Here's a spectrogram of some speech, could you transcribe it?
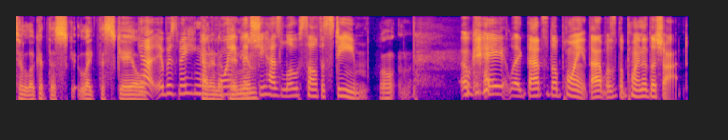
To look at the like the scale. Yeah, it was making a point opinion? that she has low self esteem. Well, Okay, like that's the point. That was the point of the shot,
